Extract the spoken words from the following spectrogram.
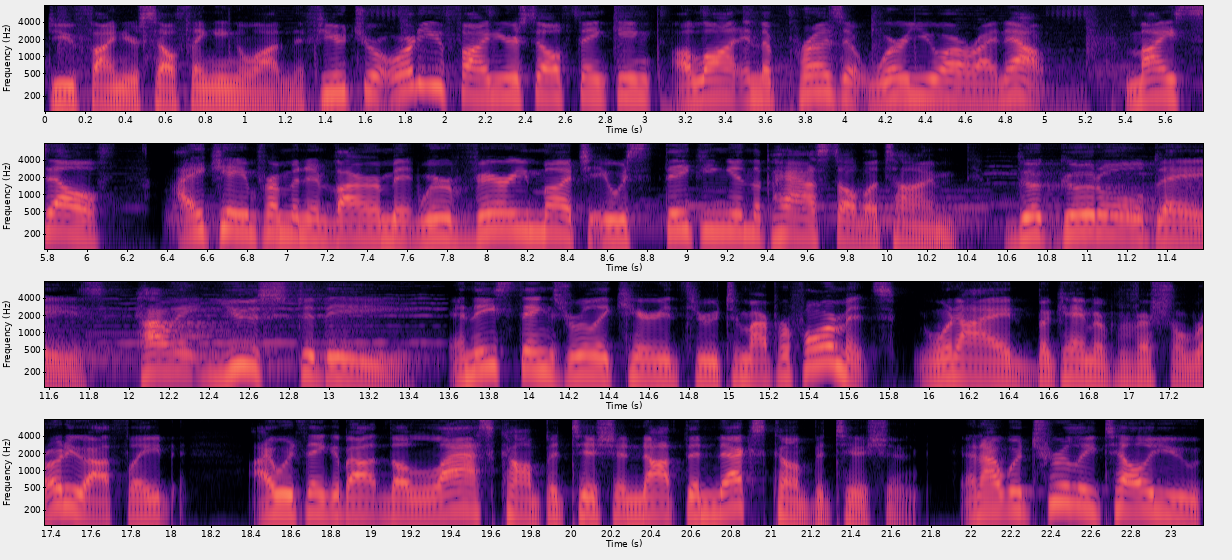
Do you find yourself thinking a lot in the future? Or do you find yourself thinking a lot in the present where you are right now? Myself, I came from an environment where very much it was thinking in the past all the time. The good old days, how it used to be. And these things really carried through to my performance. When I became a professional rodeo athlete, I would think about the last competition, not the next competition. And I would truly tell you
